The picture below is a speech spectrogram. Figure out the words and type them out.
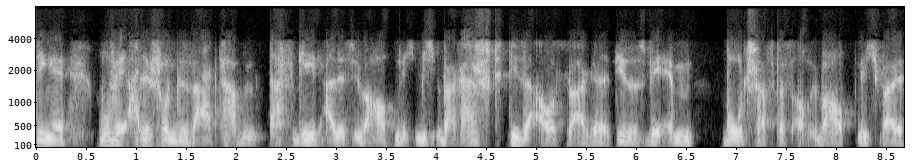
Dinge, wo wir alle schon gesagt haben, das geht alles überhaupt nicht. Mich überrascht diese Aussage dieses WM Botschafters auch überhaupt nicht, weil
